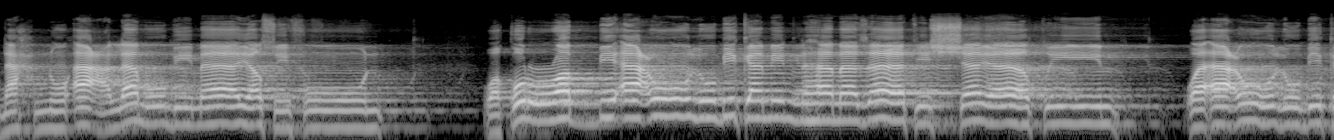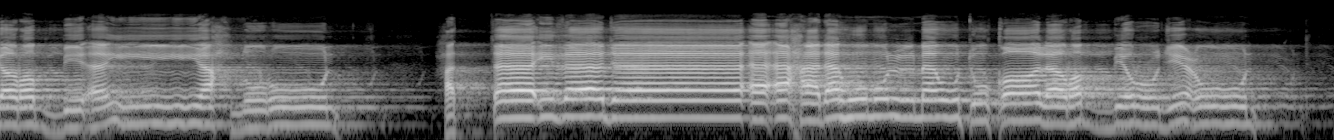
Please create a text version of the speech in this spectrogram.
نحن أعلم بما يصفون. وقل رب أعوذ بك من همزات الشياطين وأعوذ بك رب أن يحضرون. حتى إذا جاء أحدهم الموت قال رب ارجعون.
